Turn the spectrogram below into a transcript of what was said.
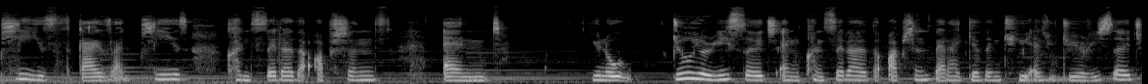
please, guys, like please consider the options and you know, do your research and consider the options that are given to you as you do your research,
